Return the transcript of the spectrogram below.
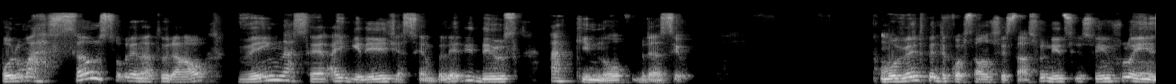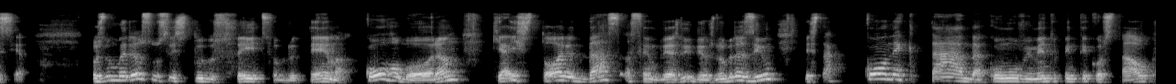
por uma ação sobrenatural, vem nascer a Igreja Assembleia de Deus aqui no Brasil. O movimento pentecostal nos Estados Unidos e sua influência. Os numerosos estudos feitos sobre o tema corroboram que a história das Assembleias de Deus no Brasil está conectada com o movimento pentecostal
